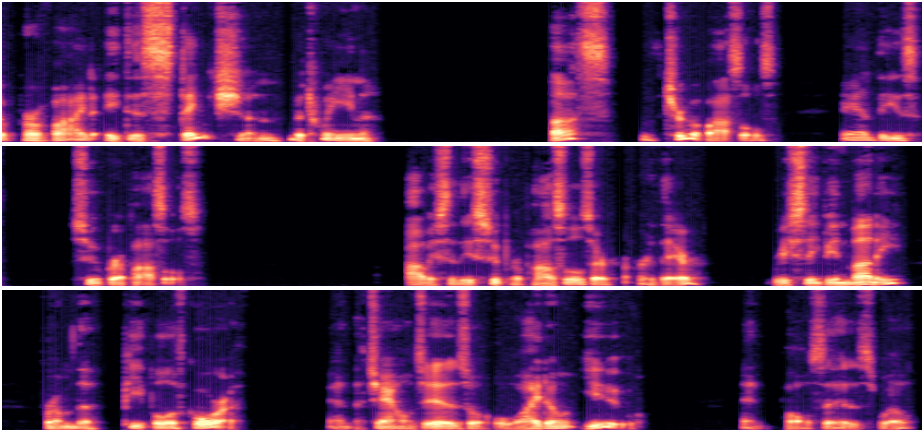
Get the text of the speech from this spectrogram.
To provide a distinction between us, the true apostles, and these super apostles. Obviously, these super apostles are, are there receiving money from the people of Corinth. And the challenge is, well, why don't you? And Paul says, well,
